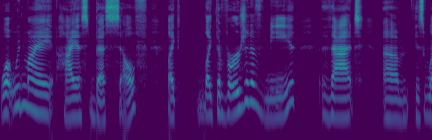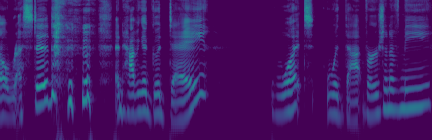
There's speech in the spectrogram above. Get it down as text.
what would my highest best self, like, like the version of me that um, is well rested and having a good day, what would that version of me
